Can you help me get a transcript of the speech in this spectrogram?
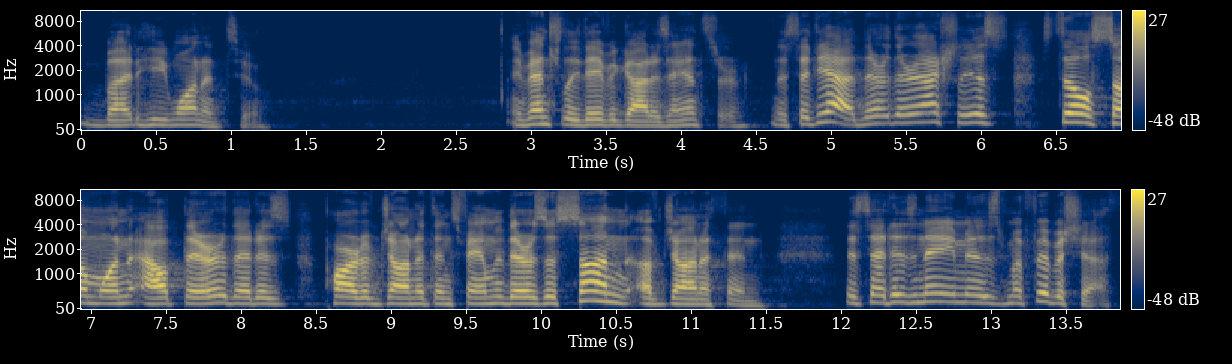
but he wanted to. Eventually, David got his answer. They said, Yeah, there, there actually is still someone out there that is part of Jonathan's family. There is a son of Jonathan. They said his name is Mephibosheth,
